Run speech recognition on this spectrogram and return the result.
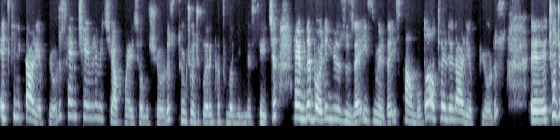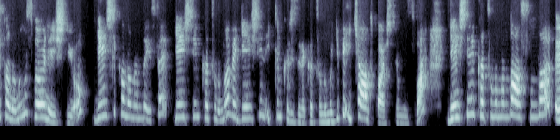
etkinlikler yapıyoruz. Hem çevrim içi yapmaya çalışıyoruz tüm çocukların katılabilmesi için hem de böyle yüz yüze İzmir'de, İstanbul'da atölyeler yapıyoruz. Ee, çocuk alanımız böyle işliyor. Gençlik alanında ise gençliğin katılımı ve gençliğin iklim krizine katılımı gibi iki alt başlığımız var. Gençliğin katılımında aslında e,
